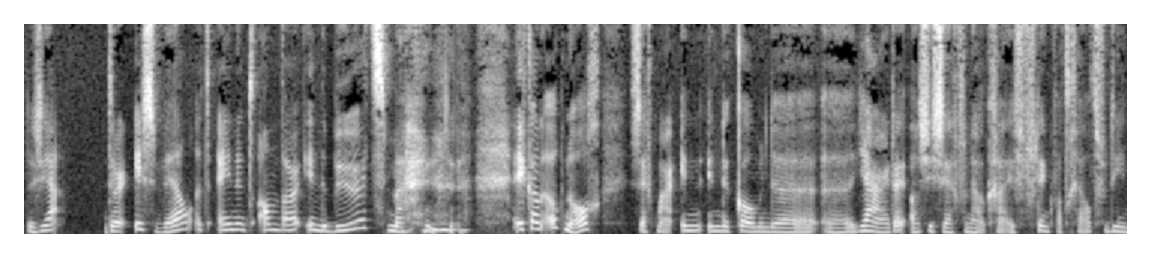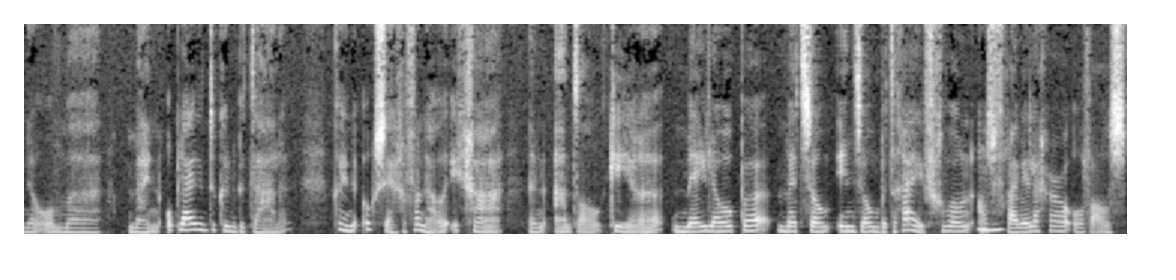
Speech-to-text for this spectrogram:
Dus ja, er is wel het een en het ander in de buurt. Maar ik kan ook nog, zeg maar, in, in de komende eh jaren... als je zegt van nou, ik ga even flink wat geld verdienen... om eh, mijn opleiding te kunnen betalen... kan je ook zeggen van nou, ik ga een aantal keren meelopen met zo'n in zo'n bedrijf. Gewoon als Mhm. vrijwilliger of als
